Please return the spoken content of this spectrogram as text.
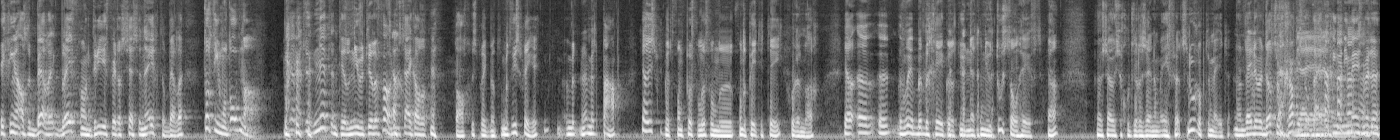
Ik ging altijd bellen. Ik bleef gewoon 4396 bellen tot iemand opnam. Ik had natuurlijk net een tele- nieuwe telefoon. Dan zei ik altijd... Dag, gesprek met, met wie spreek ik? Met, met, met Paap. Ja, je spreekt met Van Puffelen van de, van de PTT. Goedendag. Ja, eh, eh, we hebben begrepen dat u net een nieuw toestel heeft. Ja? Eh, zou het zo goed willen zijn om even het snoer op te meten? En dan deden we dat soort grapjes Ja, altijd. Dan gingen die mensen met een...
